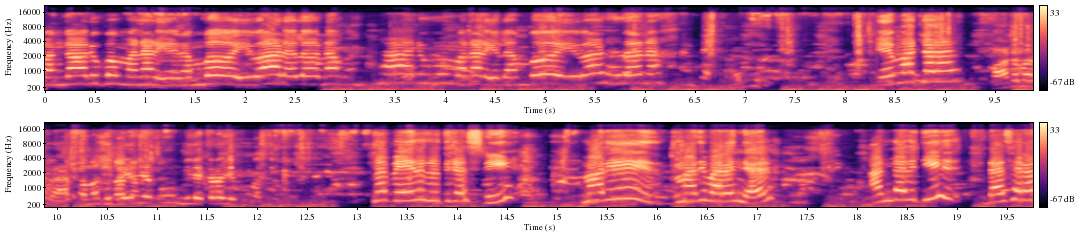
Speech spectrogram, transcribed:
బంగారు బొమ్మ నడిగే రంబోయి వాడలోన బంగారు బొమ్మ నడిగే రంబోయి వాడలోన అంతే ఏం మాట్లాడాలి? పాట మరి మీ చెప్పు ఎక్కడో చెప్పు ఫస్ట్ నా పేరు రుతికశ్రీ మాది మాది వరంగల్. అందరికి దసరా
